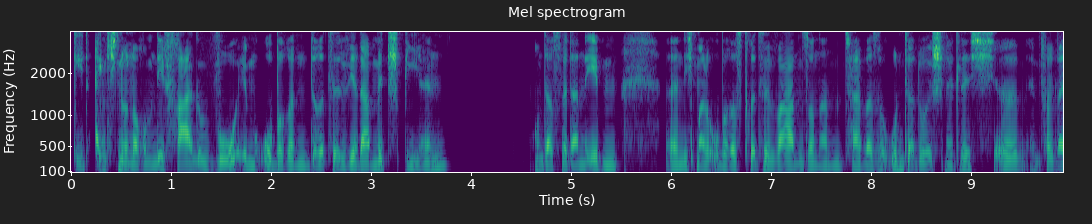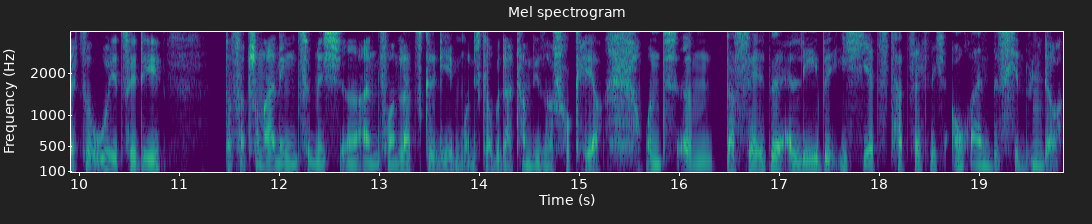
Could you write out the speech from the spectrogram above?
geht eigentlich nur noch um die Frage, wo im oberen Drittel wir da mitspielen. Und dass wir dann eben äh, nicht mal oberes Drittel waren, sondern teilweise unterdurchschnittlich äh, im Vergleich zur OECD. Das hat schon einigen ziemlich äh, einen von Latz gegeben und ich glaube, da kam dieser Schock her. Und ähm, dasselbe erlebe ich jetzt tatsächlich auch ein bisschen hm. wieder.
